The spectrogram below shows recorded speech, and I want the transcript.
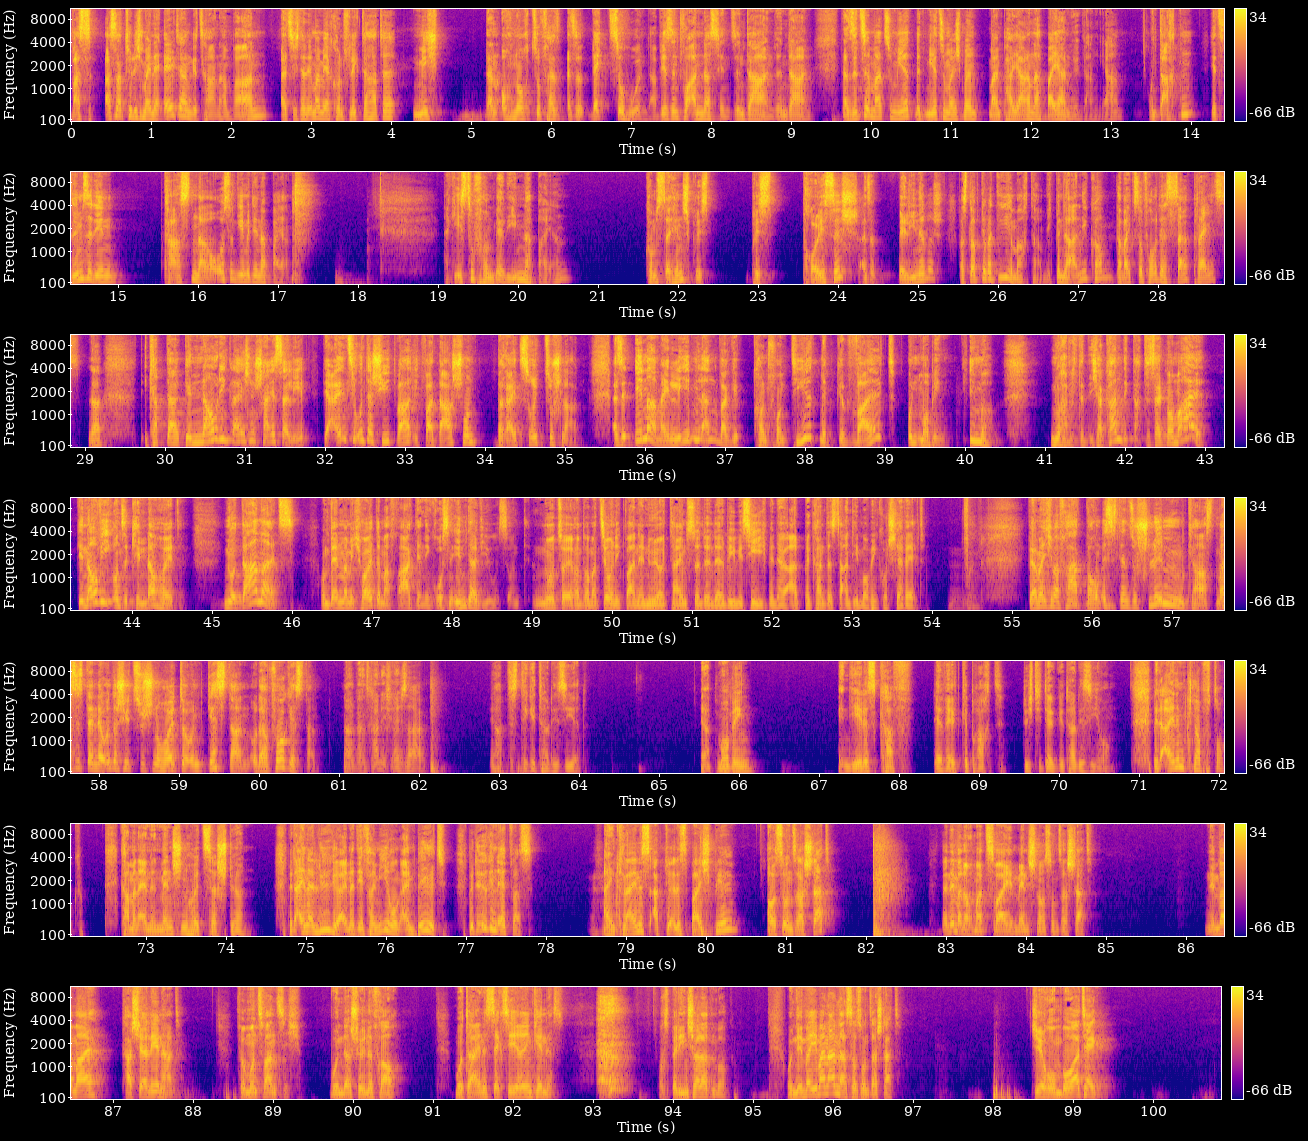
was, was natürlich meine Eltern getan haben, waren, als ich dann immer mehr Konflikte hatte, mich dann auch noch zu also wegzuholen da. Wir sind woanders hin, sind dahin, sind dahin. Dann sind sie mal zu mir, mit mir zum Beispiel mal ein paar Jahre nach Bayern gegangen, ja, und dachten, jetzt nimm sie den Carsten da raus und geh mit denen nach Bayern. Da gehst du von Berlin nach Bayern, kommst dahin, sprichst, sprichst Preußisch, also Berlinerisch. Was glaubt ihr, was die gemacht haben? Ich bin da angekommen, da war ich sofort der Surprise. Ja. Ich habe da genau den gleichen Scheiß erlebt. Der einzige Unterschied war, ich war da schon bereit zurückzuschlagen. Also immer, mein Leben lang war konfrontiert mit Gewalt und Mobbing. Immer. Nur habe ich das nicht erkannt. Ich dachte, das ist halt normal. Genau wie unsere Kinder heute. Nur damals, und wenn man mich heute mal fragt in den großen Interviews, und nur zu eurer Information, ich war in der New York Times und in der BBC, ich bin der bekannteste Anti-Mobbing-Coach der Welt. Wenn man mich immer fragt, warum ist es denn so schlimm, Carsten? Was ist denn der Unterschied zwischen heute und gestern oder vorgestern? Na, ganz kann ich nicht sagen. Ihr habt es digitalisiert. Ihr habt Mobbing in jedes Kaff der Welt gebracht durch die Digitalisierung. Mit einem Knopfdruck kann man einen Menschen heute zerstören. Mit einer Lüge, einer Diffamierung, einem Bild, mit irgendetwas. Ein kleines aktuelles Beispiel aus unserer Stadt. Dann nehmen wir doch mal zwei Menschen aus unserer Stadt. Nehmen wir mal Kasia Lehnhardt, 25, wunderschöne Frau, Mutter eines sechsjährigen Kindes, aus Berlin-Charlottenburg. Und nehmen wir jemand anders aus unserer Stadt. Jerome Boateng,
